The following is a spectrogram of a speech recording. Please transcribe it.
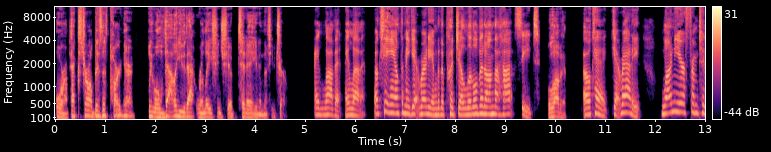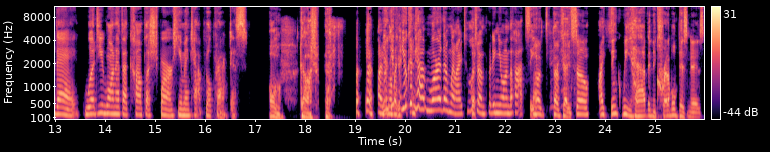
or an external business partner, we will value that relationship today and in the future. I love it. I love it. Okay, Anthony, get ready. I'm going to put you a little bit on the hot seat. Love it. Okay, get ready. One year from today, what do you want to have accomplished for our human capital practice? Oh, gosh. you, can, you can have more than when I told you I'm putting you on the hot seat. Oh, okay. So I think we have an incredible business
